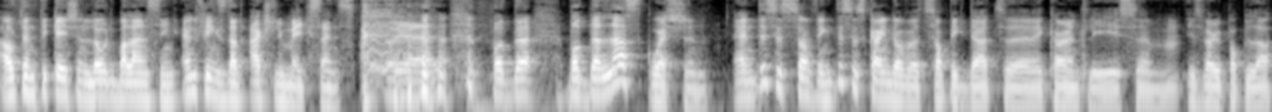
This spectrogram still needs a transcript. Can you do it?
authentication, load balancing, and things that actually make sense. Oh, yeah. but the but the last question and this is something this is kind of a topic that uh, currently is um, is very popular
